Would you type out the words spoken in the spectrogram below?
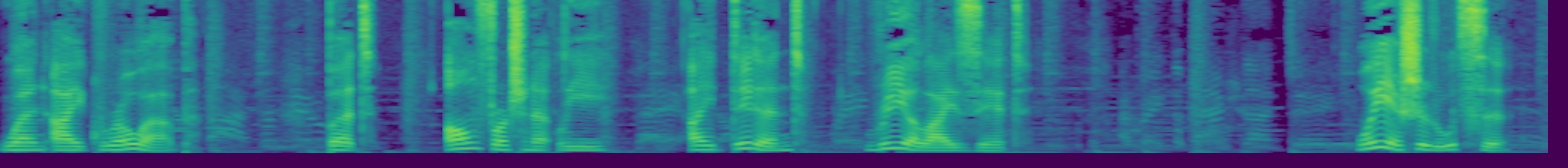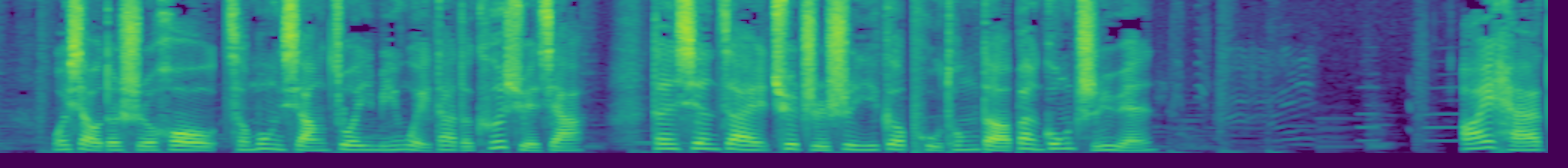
when I grow up but unfortunately, I didn't realize it. 我也是如此。我小的时候曾梦想做一名伟大的科学家，但现在却只是一个普通的办公职员。I had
